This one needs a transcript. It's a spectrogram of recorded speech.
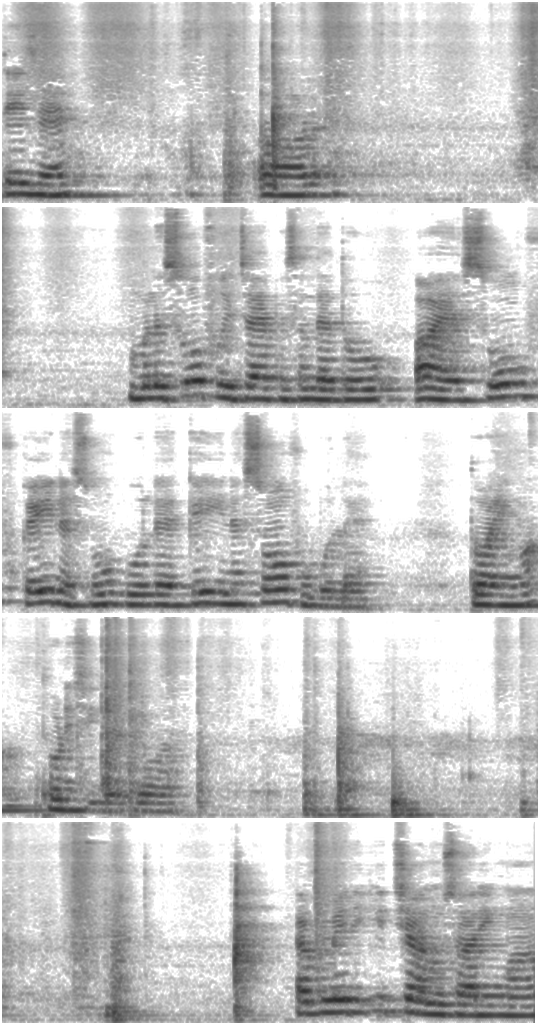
तेज है और मैंने सौंफ की चाय पसंद है तो आए सौंफ कई ने सौंफ बोले कई ने सौंफ बोले तो आई माँ, थोड़ी सी गिरती हूँ अब मेरी इच्छा अनुसार ही माँ,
